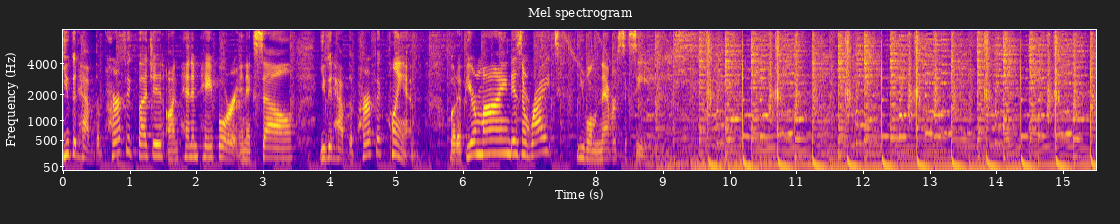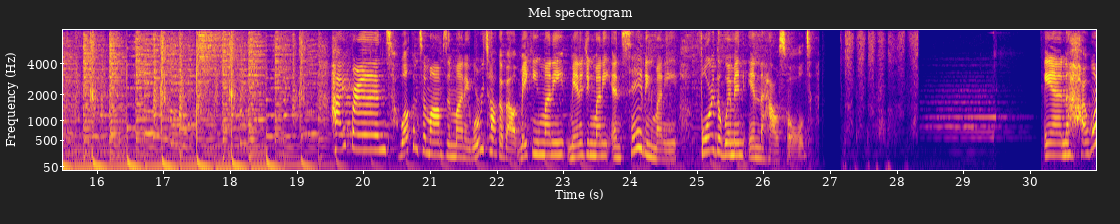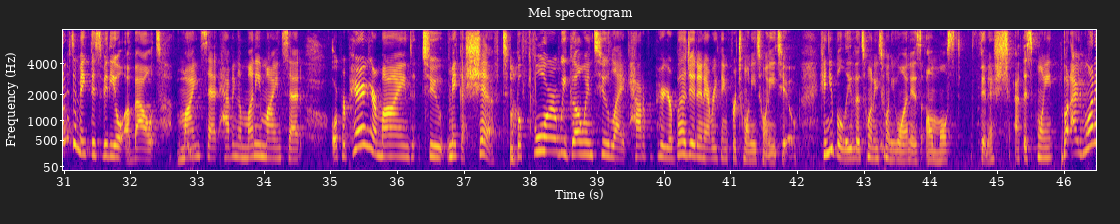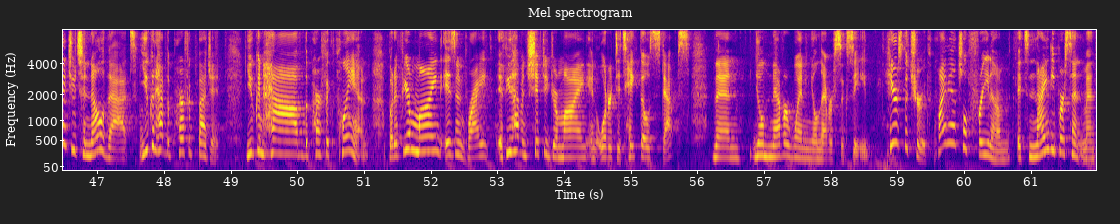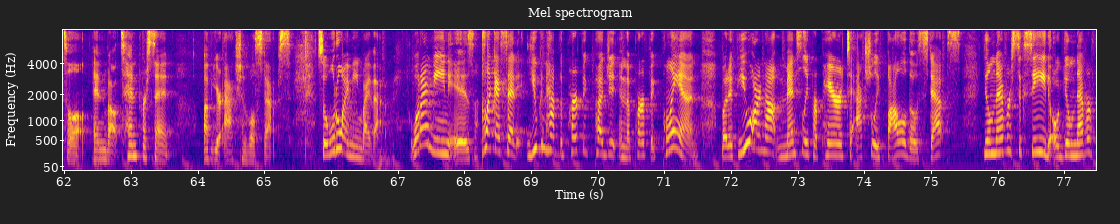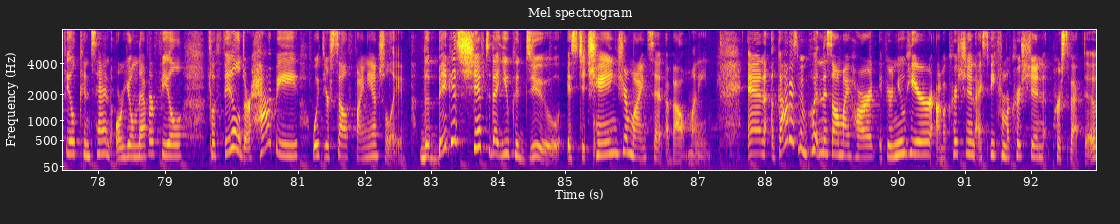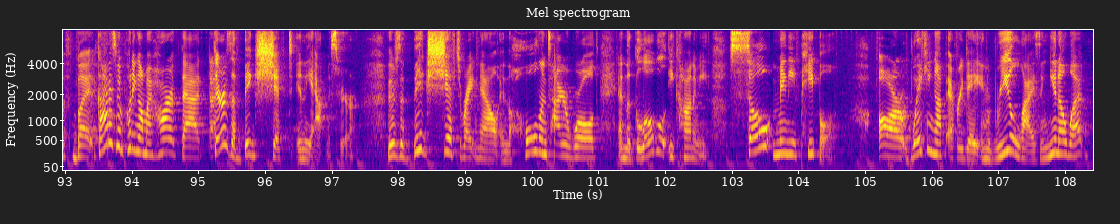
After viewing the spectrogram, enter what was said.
You could have the perfect budget on pen and paper or in Excel. You could have the perfect plan. But if your mind isn't right, you will never succeed. Hi friends, welcome to Moms and Money, where we talk about making money, managing money, and saving money for the women in the household. And I wanted to make this video about mindset, having a money mindset, or preparing your mind to make a shift before we go into like how to prepare your budget and everything for 2022. Can you believe that 2021 is almost finished at this point. But I wanted you to know that you could have the perfect budget. You can have the perfect plan. But if your mind isn't right, if you haven't shifted your mind in order to take those steps, then you'll never win and you'll never succeed. Here's the truth. Financial freedom, it's 90% mental and about 10% of your actionable steps. So what do I mean by that? What I mean is, like I said, you can have the perfect budget and the perfect plan, but if you are not mentally prepared to actually follow those steps, you'll never succeed or you'll never feel content or you'll never feel fulfilled or happy with yourself financially. The biggest shift that you could do is to change your mindset about money. And God has been putting this on my heart. If you're new here, I'm a Christian. I speak from a Christian perspective, but God has been putting on my heart that there is a big shift in the atmosphere atmosphere. There's a big shift right now in the whole entire world and the global economy. So many people are waking up every day and realizing, you know what?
